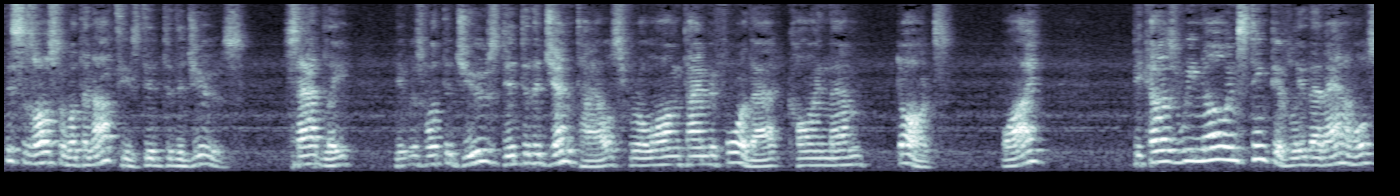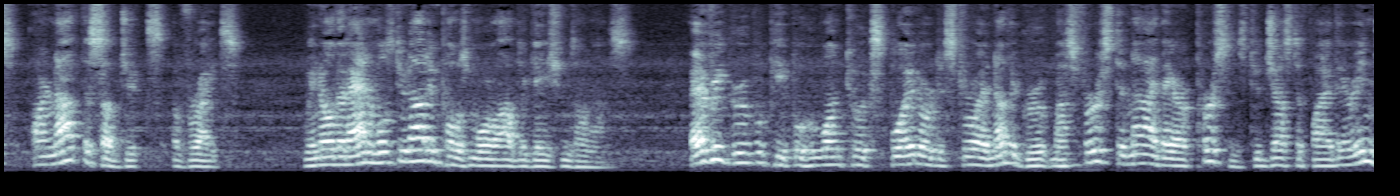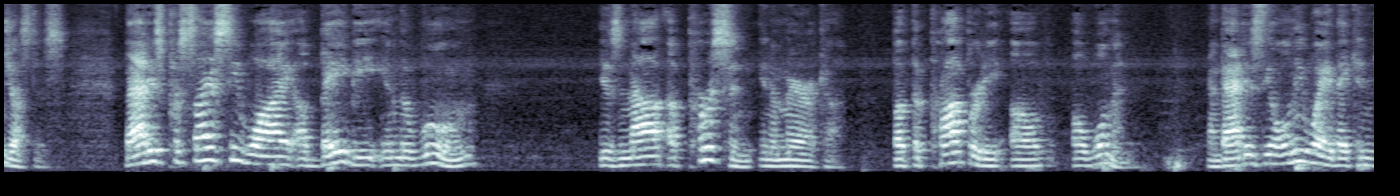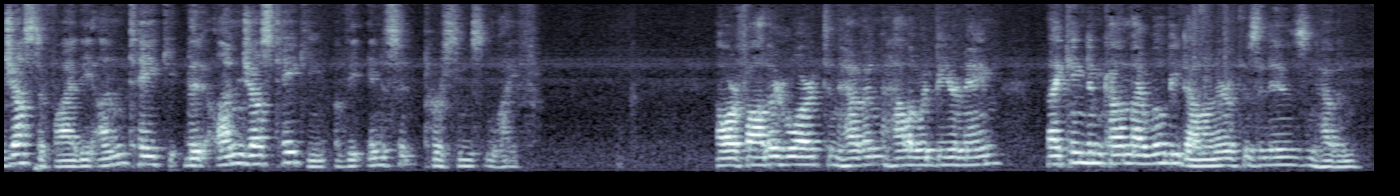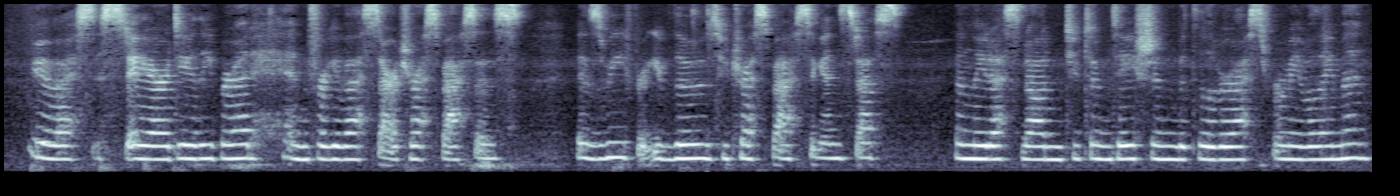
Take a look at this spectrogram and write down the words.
This is also what the Nazis did to the Jews. Sadly, it was what the Jews did to the Gentiles for a long time before that, calling them dogs. Why? Because we know instinctively that animals are not the subjects of rights. We know that animals do not impose moral obligations on us. Every group of people who want to exploit or destroy another group must first deny they are persons to justify their injustice. That is precisely why a baby in the womb is not a person in America, but the property of a woman. And that is the only way they can justify the, untake, the unjust taking of the innocent person's life. Our Father who art in heaven, hallowed be your name. Thy kingdom come, thy will be done on earth as it is in heaven. Give us this day our daily bread, and forgive us our trespasses, as we forgive those who trespass against us. And lead us not into temptation, but deliver us from evil. Amen.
